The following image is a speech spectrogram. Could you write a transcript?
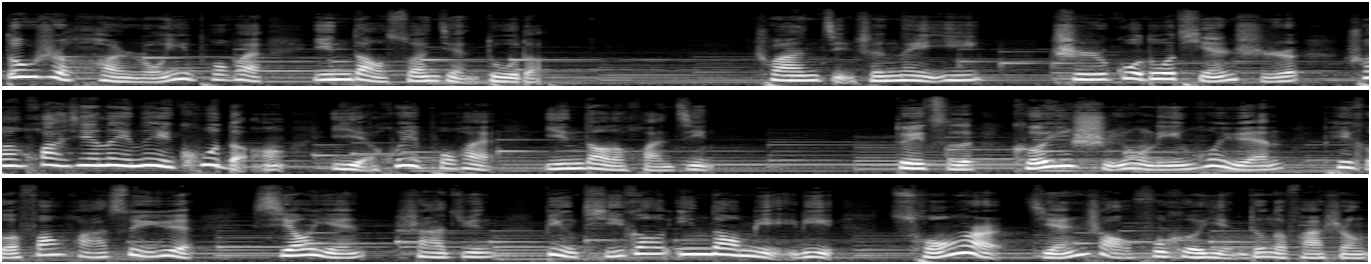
都是很容易破坏阴道酸碱度的。穿紧身内衣、吃过多甜食、穿化纤类内裤等，也会破坏阴道的环境。对此，可以使用灵慧源配合芳华岁月消炎杀菌，并提高阴道免疫力，从而减少妇科炎症的发生。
